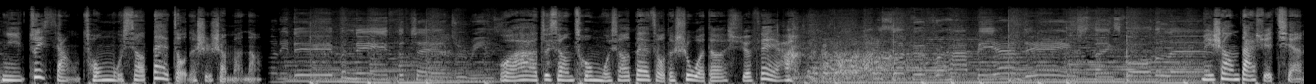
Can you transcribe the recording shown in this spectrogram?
你最想从母校带走的是什么呢？我啊，最想从母校带走的是我的学费啊！没上大学前，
